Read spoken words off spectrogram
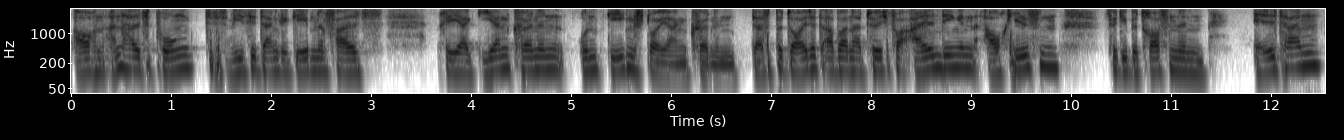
auch einen Anhaltspunkt, wie sie dann gegebenenfalls reagieren können und gegensteuern können. Das bedeutet aber natürlich vor allen Dingen auch Hilfen für die betroffenen Eltern,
